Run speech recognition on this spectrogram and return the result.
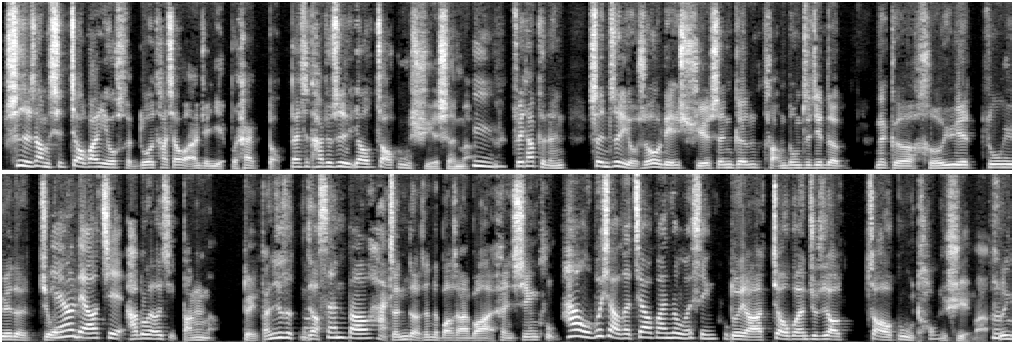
事实上，是教官有很多他消防安全也不太懂，但是他就是要照顾学生嘛，嗯，所以他可能甚至有时候连学生跟房东之间的那个合约租约的就也要了解，他都要一起帮忙。对，反正就是你知道，包山包海，真的真的包山包海，很辛苦。哈，我不晓得教官这么辛苦。对啊，教官就是要照顾同学嘛，所以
